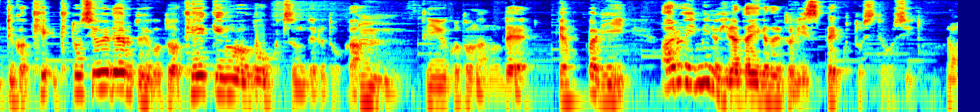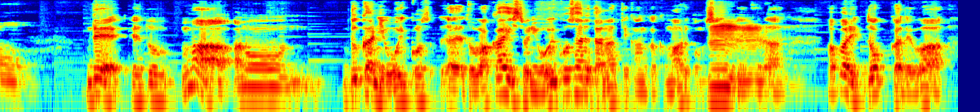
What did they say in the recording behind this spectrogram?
っていうか、け年上であるということは経験を多く積んでるとか、ん。っていうことなので、やっぱり、ある意味の平たい言い方で言うとリスペクトしてほしいと。で、えっ、と、まあ、あの、部下に追い越す、えっ、と、若い人に追い越されたなって感覚もあるかもしれないから、やっぱりどっかでは、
